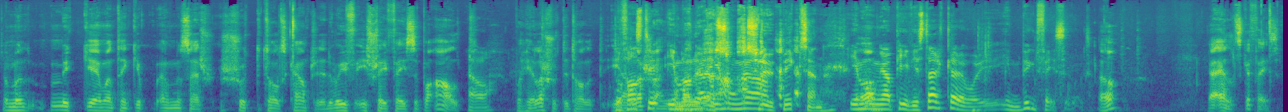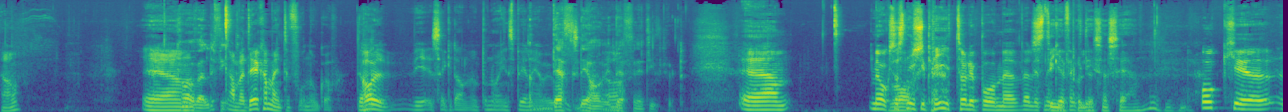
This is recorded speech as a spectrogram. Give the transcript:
Ja men mycket man tänker ja, så här 70-tals country. Det var ju i och för sig Facer på allt. Ja. På hela 70-talet. I Då alla fanns det i många- i många- Slutmixen. I Ja. många PV-stärkare var det ju inbyggd Facer också. Ja. Jag älskar Facer. Ja. Det var Ehm, väldigt fint. Ja, men det kan man inte få nog av. Det har ju vi säkert använt på några inspelningar. vi Def, det har vi Ja. definitivt gjort. Ehm, men också Sneaky Pete höll på med väldigt mycket effekter. Nu. Och uh,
